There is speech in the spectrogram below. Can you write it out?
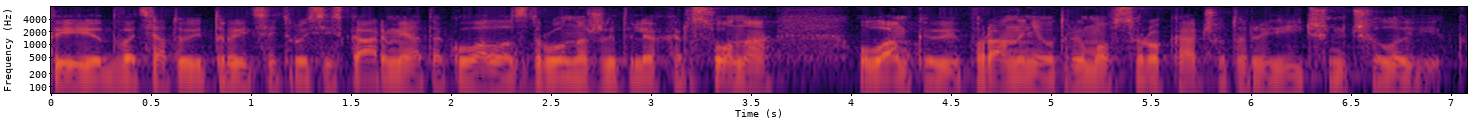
20.30 російська армія атакувала з дрона жителя Херсона. Уламкові поранення отримав 44-річний чоловік.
